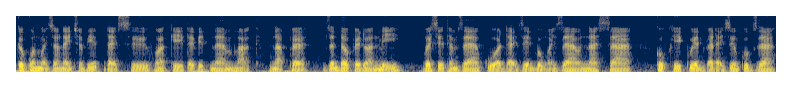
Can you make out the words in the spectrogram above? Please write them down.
Cơ quan ngoại giao này cho biết đại sứ Hoa Kỳ tại Việt Nam Mark Napper dẫn đầu phái đoàn Mỹ với sự tham gia của đại diện Bộ Ngoại giao NASA, Cục Khí quyển và Đại dương Quốc gia,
